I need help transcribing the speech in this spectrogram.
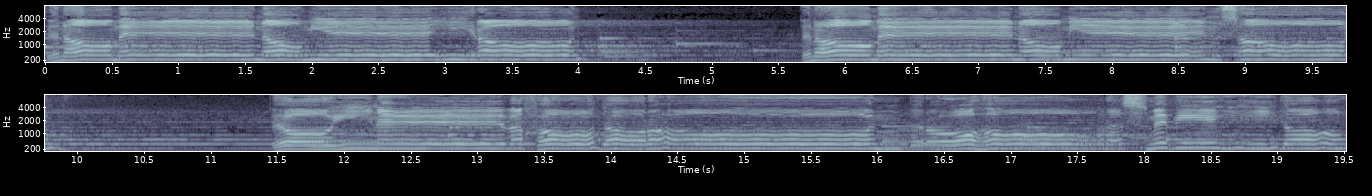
به نام نامی ایران به نام نامی انسان. به آین وفاداران به راه رسم بیداران.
